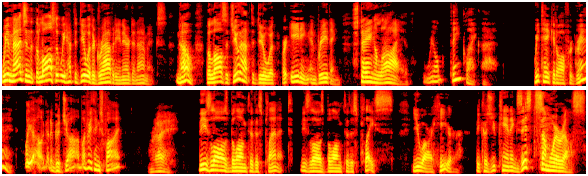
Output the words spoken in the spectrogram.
We imagine that the laws that we have to deal with are gravity and aerodynamics. No, the laws that you have to deal with are eating and breathing, staying alive. We don't think like that. We take it all for granted. Well, yeah, I got a good job. Everything's fine. Right. These laws belong to this planet. These laws belong to this place. You are here because you can't exist somewhere else.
